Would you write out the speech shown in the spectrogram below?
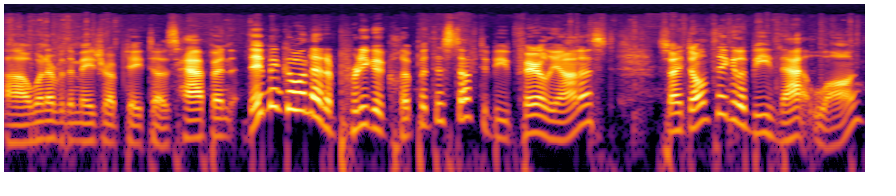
Uh, whenever the major update does happen. They've been going at a pretty good clip with this stuff, to be fairly honest. So I don't think it'll be that long.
